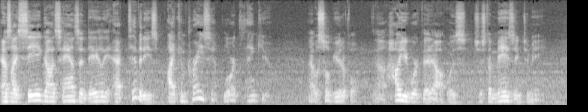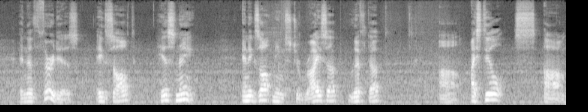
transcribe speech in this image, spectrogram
As I see God's hands in daily activities, I can praise Him. Lord, thank you. That was so beautiful. Uh, how you worked that out was just amazing to me. And the third is exalt His name. And exalt means to rise up, lift up. Uh, I still um,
